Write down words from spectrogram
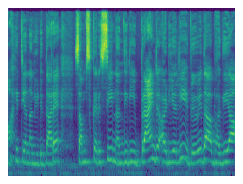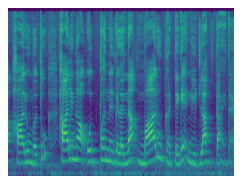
ಮಾಹಿತಿಯನ್ನು ನೀಡಿದ್ದಾರೆ. ಸಂಸ್ಕರಿಸಿ ನಂದಿನಿ ಬ್ರ್ಯಾಂಡ್ ಅಡಿಯಲ್ಲಿ ವಿವಿಧ ಬಗೆಯ ಹಾಲು ಮತ್ತು ಹಾಲಿನ ಉತ್ಪನ್ನಗಳನ್ನು ಮಾರುಕಟ್ಟೆಗೆ ನೀಡಲಾಗ್ತಾ ಇದೆ.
